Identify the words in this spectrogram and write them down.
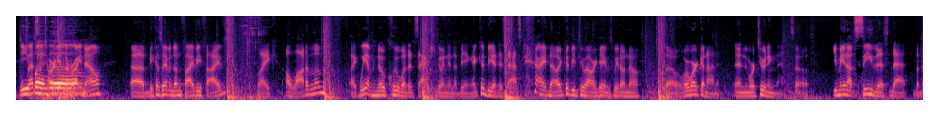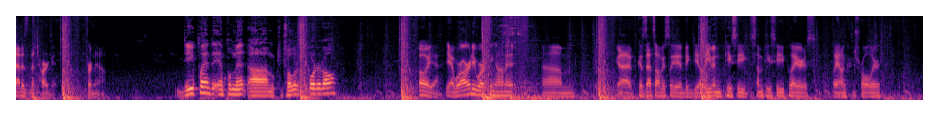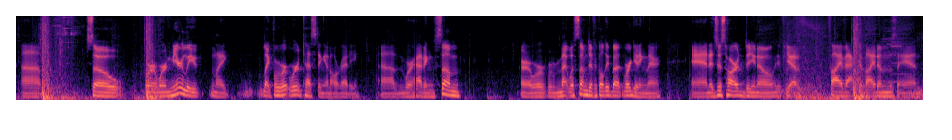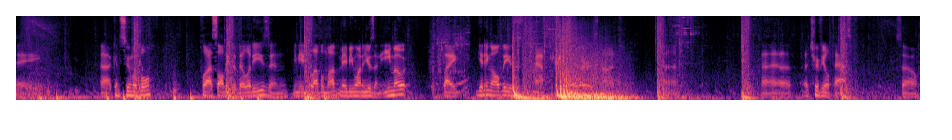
Do you So that's plan the target. to right now, uh, because we haven't done five v fives, like a lot of them, like we have no clue what it's actually going to end up being. It could be a disaster. I know it could be two hour games. We don't know. So we're working on it and we're tuning that. So you may not see this that, but that is the target for now. Do you plan to implement um, controller support at all? Oh yeah, yeah. We're already working on it. Um, uh, because that's obviously a big deal. Even PC, some PC players play on controller. Um, so we're we're nearly like like we're we're testing it already. Um, we're having some, or we're, we're met with some difficulty, but we're getting there. And it's just hard to you know if you have five active items and a uh, consumable, plus all these abilities, and you need to level them up. Maybe you want to use an emote. Like getting all these maps controller is not uh, uh, a trivial task. So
